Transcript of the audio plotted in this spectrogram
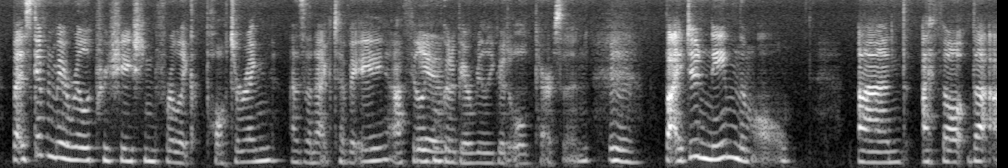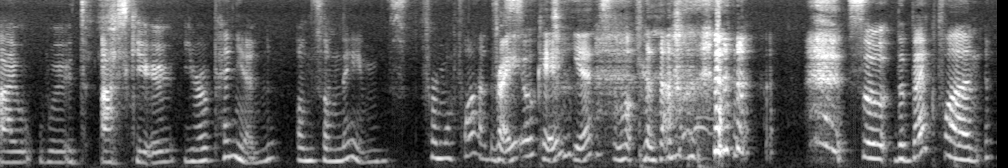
but it's given me a real appreciation for like pottering as an activity. I feel like I'm going to be a really good old person. Mm. But I do name them all. And I thought that I would ask you your opinion on some names for my plants. Right. Okay. Yes, I'm up for that. So the big plant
